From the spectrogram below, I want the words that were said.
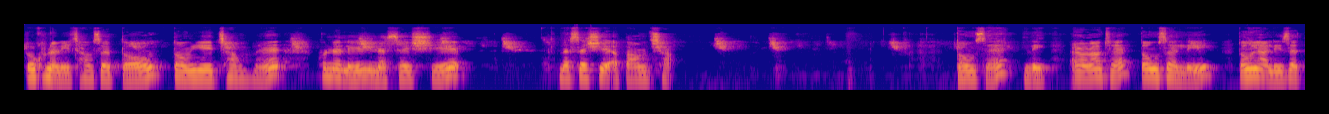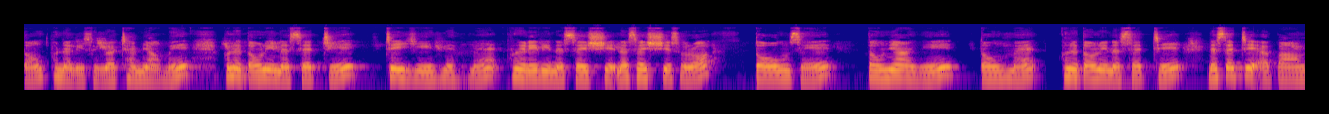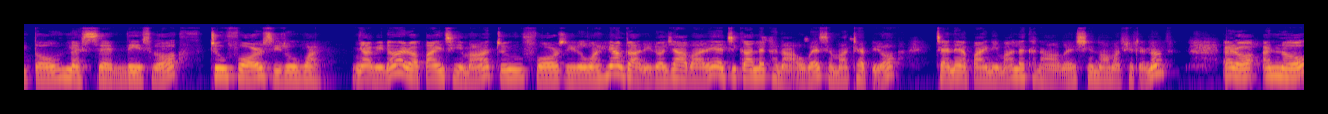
တော့ခုနှစ်လေး63 3ရေ6မှတ်ခုနှစ်လေး28 28အပေါင်း6 34အဲ့တော့နောက်ထပ်34 343ခုနှစ်လေးဆိုပြီးတော့ထပ်မြောက်မယ်ခုနှစ်3လေး27ကြည်ရည်နှစ်မှတ်ခုနှစ်လေး28 28ဆိုတော့30 3ညရင်3မှတ်ခုနှစ်3လေး27 27အပေါင်း3 24ဆိုတော့2401 ညပြီနော်အဲ့တော့ပိုင်းချီမှာ2401မြောက်တာတွေတော့ရပါတယ်အကြီးကလက္ခဏာကိုပဲဆင်မထပ်ပြီးတော့ဂျန်တဲ့အပိုင်းတွေမှာလက္ခဏာကိုပဲရှင်းသွားမှာဖြစ်တယ်နော်အဲ့တော့အနု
